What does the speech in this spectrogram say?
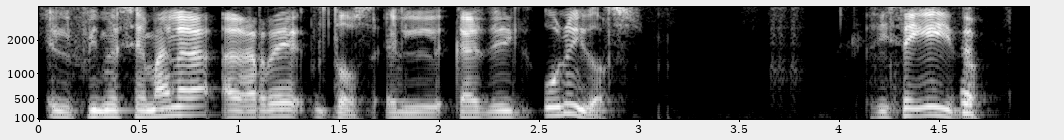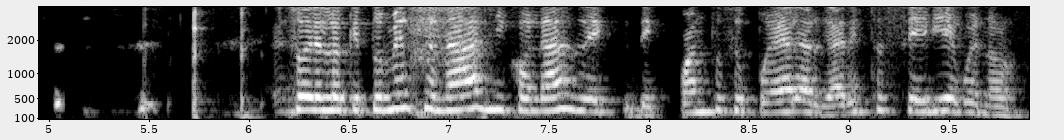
el fin de semana agarré dos, el Karate Kid 1 y 2. Así seguido. Sobre lo que tú mencionabas, Nicolás, de, de cuánto se puede alargar esta serie, bueno,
